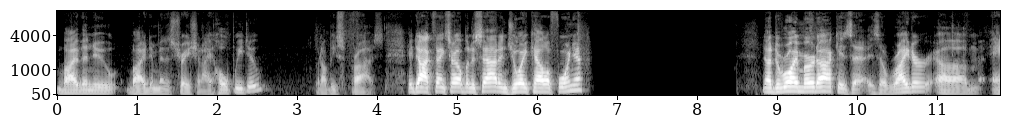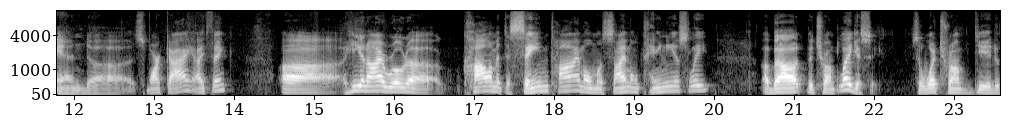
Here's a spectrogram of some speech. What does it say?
by the new Biden administration. I hope we do, but I'll be surprised. Hey, Doc, thanks for helping us out. Enjoy California. Now, Deroy Murdock is a, is a writer um, and uh, smart guy, I think. Uh, he and I wrote a column at the same time, almost simultaneously, about the Trump legacy. So, what Trump did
